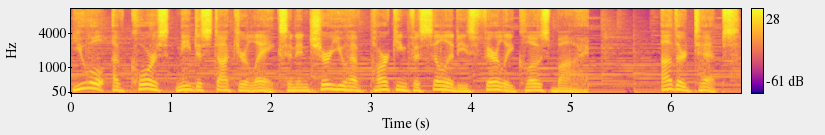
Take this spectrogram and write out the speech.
You will, of course, need to stock your lakes and ensure you have parking facilities fairly close by. Other tips.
